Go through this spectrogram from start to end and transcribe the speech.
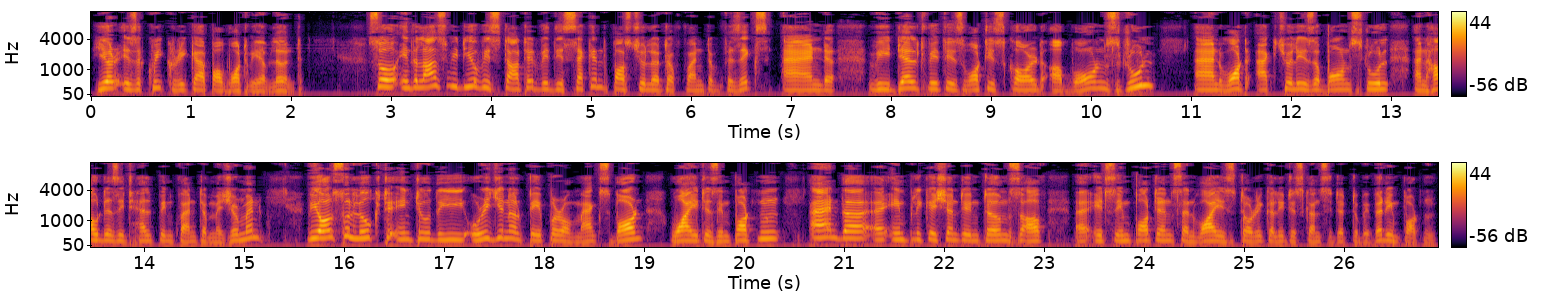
here is a quick recap of what we have learned. So in the last video we started with the second postulate of quantum physics and we dealt with is what is called a Born's rule and what actually is a Born's rule and how does it help in quantum measurement. We also looked into the original paper of Max Born, why it is important and the uh, implication in terms of uh, its importance and why historically it is considered to be very important.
